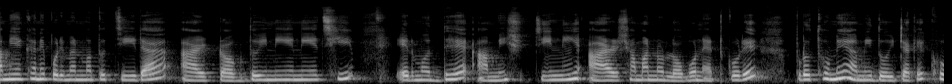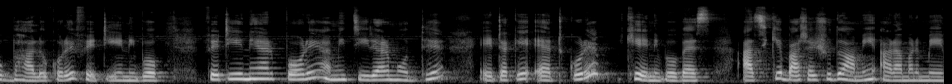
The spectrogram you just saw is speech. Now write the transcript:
আমি এখানে পরিমাণ মতো চিরা আর টক দই নিয়ে নিয়েছি। এর মধ্যে আমি চিনি আর সামান্য লবণ অ্যাড করে প্রথমে আমি দইটাকে খুব ভালো করে ফেটিয়ে নিব। ফেটিয়ে নেওয়ার পরে আমি চিরার মধ্যে এটাকে অ্যাড করে খেয়ে নিব, ব্যাস। আজকে বাসায় শুধু আমি আর আমার মেয়ে।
